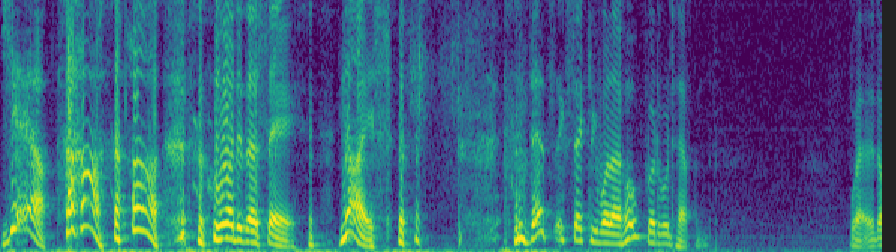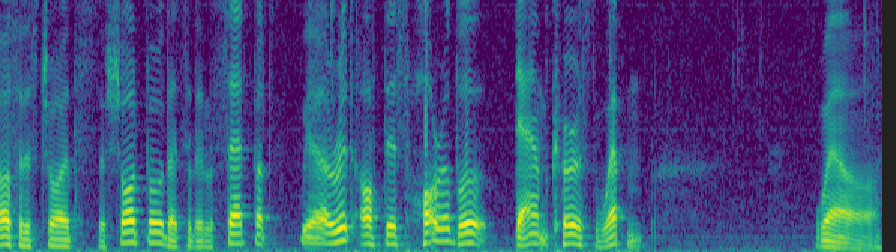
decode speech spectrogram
Yeah! Haha! what did I say? nice! That's exactly what I hoped what would happen. Well, it also destroys the short bow, that's a little sad, but we are rid of this horrible, damn cursed weapon. Well,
